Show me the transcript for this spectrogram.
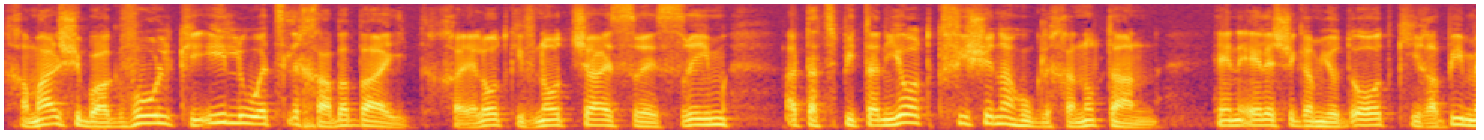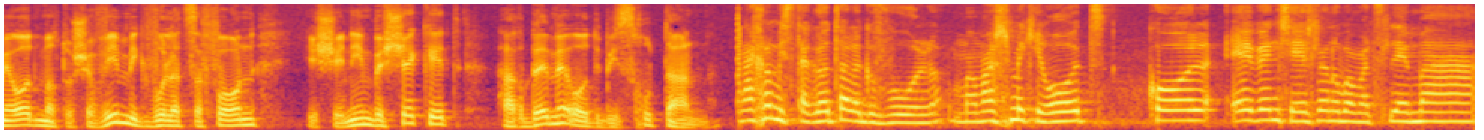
חמ"ל שבו הגבול כאילו אצלך בבית. חיילות כבנות 19-20 התצפיתניות כפי שנהוג לכנותן. הן אלה שגם יודעות כי רבים מאוד מהתושבים מגבול הצפון ישנים בשקט הרבה מאוד בזכותן. אנחנו מסתכלות על הגבול, ממש מכירות כל אבן שיש לנו במצלמה,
